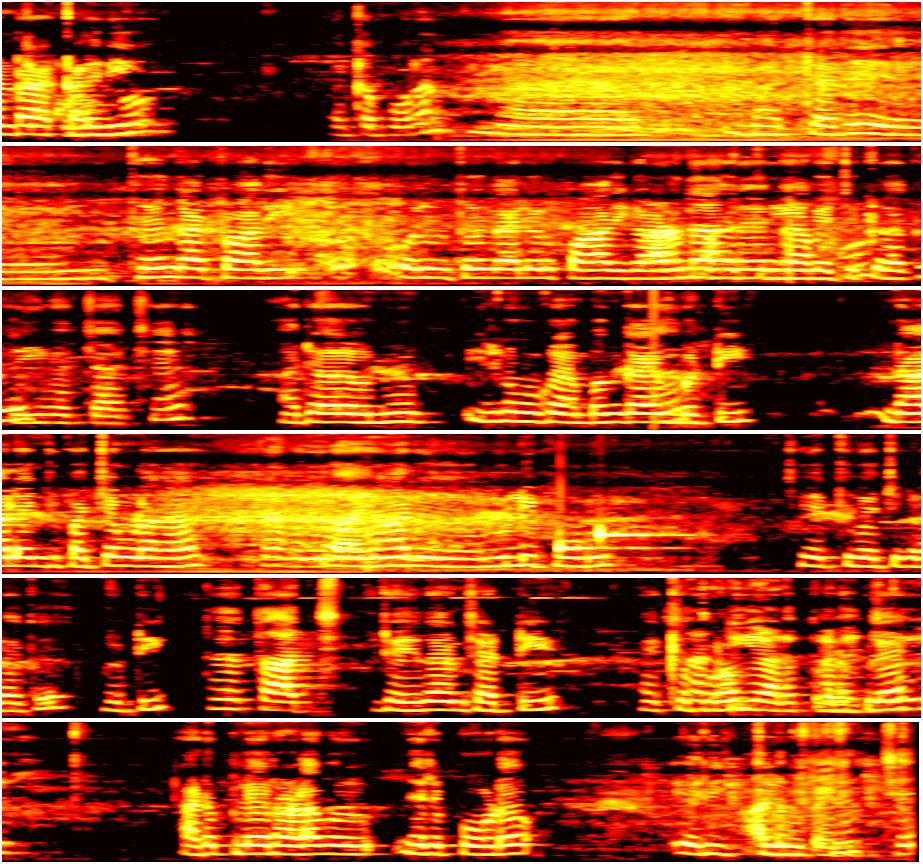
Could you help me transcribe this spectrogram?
நன்றாக கழுவி. வைக்க போகிறேன் மற்றது தேங்காய் பாதி ஒரு தேங்காயில் ஒரு பாதி காணும். வச்சு கிடக்கு. வச்சாச்சு. அது நூ இருநூறு கிராம் வெங்காயம் பட்டி நாலஞ்சு பச்சை மிளகாய் நாலு உள்ளிப்பூடு சேர்த்து வச்சு கிடக்கு வெட்டி. தாச்சு இதான் சட்டி. வைக்க போகிறோம் அடுப்பில் அடுப்பில் ஒரு அளவு நெருப்போட எரிச்சு விட்டு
